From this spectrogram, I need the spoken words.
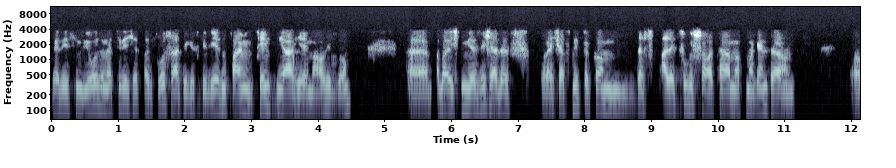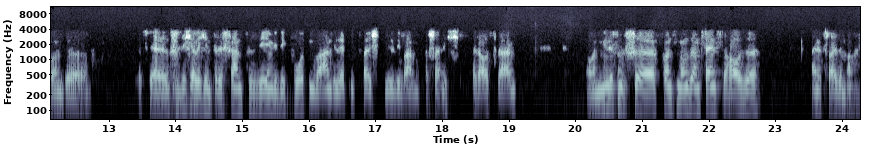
wäre die Symbiose natürlich etwas Großartiges gewesen, vor allem im zehnten Jahr hier im Audiodom. Äh, aber ich bin mir sicher, dass, oder ich habe es mitbekommen, dass alle zugeschaut haben auf Magenta und, und äh, das wäre sicherlich interessant zu sehen, wie die Quoten waren. Die letzten zwei Spiele, die waren wahrscheinlich herausragend. Und mindestens äh, konnten wir unseren Fans zu Hause eine Freude machen.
